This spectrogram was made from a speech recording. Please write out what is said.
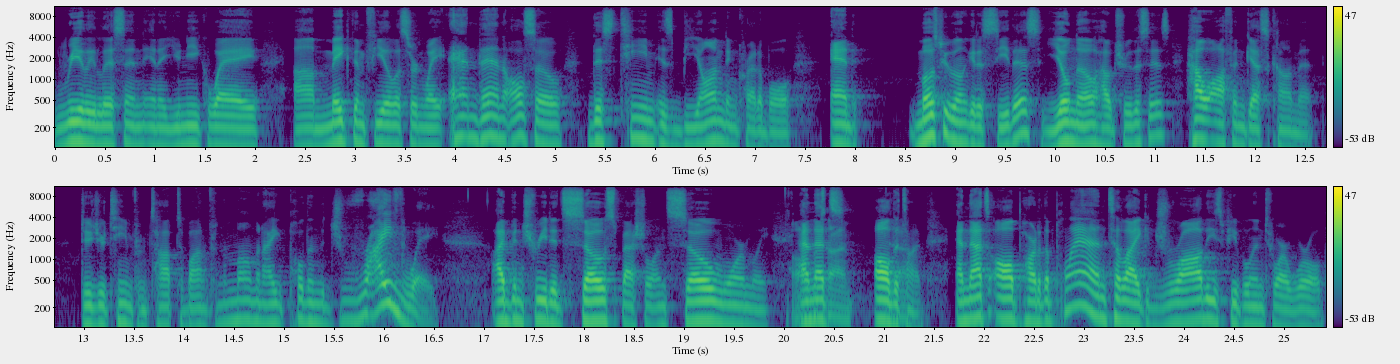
really listen in a unique way, um, make them feel a certain way. And then also, this team is beyond incredible. And most people don't get to see this. You'll know how true this is. How often guests comment, dude, your team from top to bottom, from the moment I pulled in the driveway, I've been treated so special and so warmly. All and that's time. all yeah. the time And that's all part of the plan to like draw these people into our world.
